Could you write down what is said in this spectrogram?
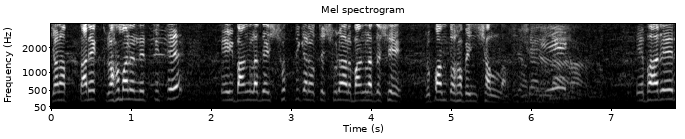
জনাব তারেক রহমানের নেতৃত্বে এই বাংলাদেশ সত্যিকার অর্থে সোনার বাংলাদেশে রূপান্তর হবে ইনশাল্লাহ এবারের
